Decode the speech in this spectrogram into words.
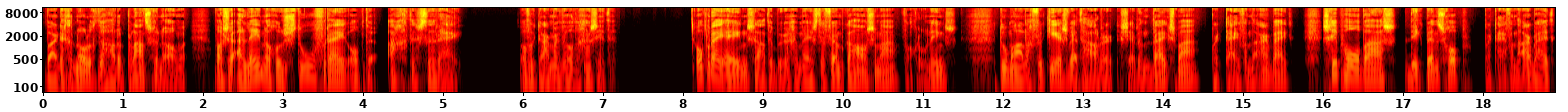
waar de genodigden hadden plaatsgenomen, was er alleen nog een stoel vrij op de achterste rij. Of ik daar maar wilde gaan zitten. Op rij 1 zaten burgemeester Femke Halsema van GroenLinks, toenmalig verkeerswethouder Sharon Dijksma, Partij van de Arbeid, Schipholbaas Dick Benschop, Partij van de Arbeid,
